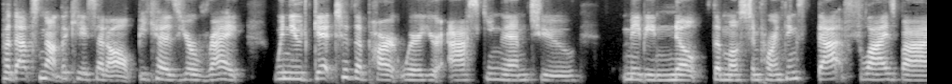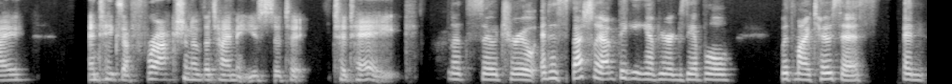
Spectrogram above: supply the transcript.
But that's not the case at all because you're right. When you get to the part where you're asking them to maybe note the most important things that flies by and takes a fraction of the time it used to, t- to take That's so true. And especially, I'm thinking of your example with mitosis, and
